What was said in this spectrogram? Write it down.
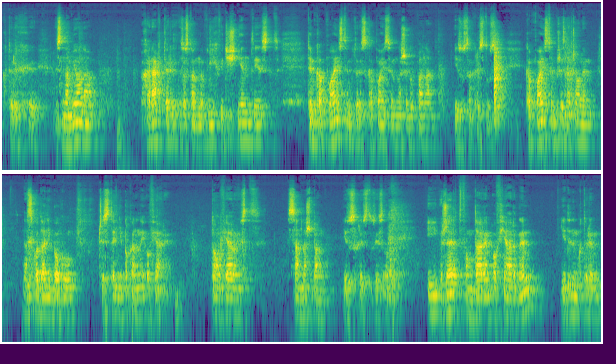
których znamiona, charakter został w nich wyciśnięty, jest tym kapłaństwem, które jest kapłaństwem naszego Pana Jezusa Chrystusa. Kapłaństwem przeznaczonym na składanie Bogu czystej, niepokalanej ofiary. Tą ofiarą jest sam nasz Pan, Jezus Chrystus. Jest On i żertwą, darem ofiarnym, jedynym, którym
